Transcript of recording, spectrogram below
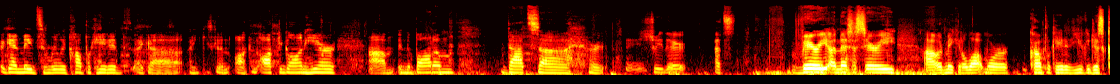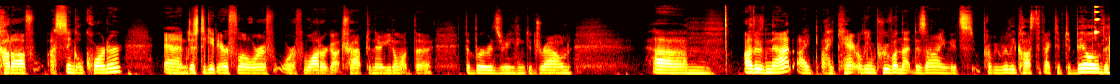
again, made some really complicated, like uh, I think he's got an, octagon here um, in the bottom. That's, or show you there, that's very unnecessary. Uh, would make it a lot more complicated. You could just cut off a single corner and just to get airflow or if or if water got trapped in there, you don't want the the birds or anything to drown. Um, other than that, I, I can't really improve on that design. It's probably really cost effective to build.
